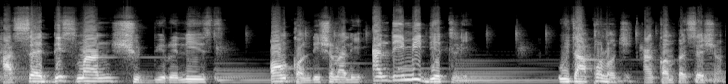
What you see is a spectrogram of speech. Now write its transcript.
has said this man should be released unconditionally and immediately with apology and compensation.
